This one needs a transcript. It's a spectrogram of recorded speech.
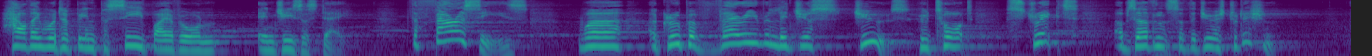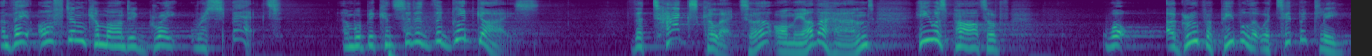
how they would have been perceived by everyone in Jesus' day. The Pharisees were a group of very religious Jews who taught strict observance of the Jewish tradition. And they often commanded great respect and would be considered the good guys. The tax collector, on the other hand, he was part of what a group of people that were typically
